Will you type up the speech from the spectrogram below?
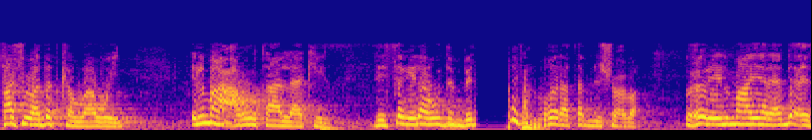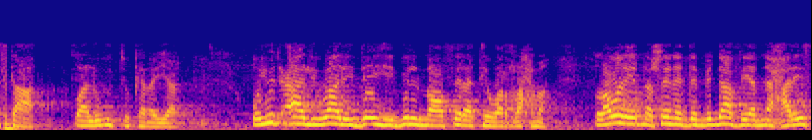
Taasi waa dadka waaweyn. Ilmaha caruurtaa laakiin de isaga ilaah u dambe muqirata bni shucba wuxuu yihi ilmaha yar ee dhiciska ah waa lagu tukanayaa wayudcaa liwaalidayhi bilmakfirati waaraxma labadii dhashayna dembi dhaaf iyo naxariis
